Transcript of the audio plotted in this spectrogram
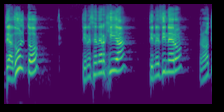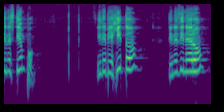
De adulto, tienes energía, tienes dinero, pero no tienes tiempo. Y de viejito, tienes dinero,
